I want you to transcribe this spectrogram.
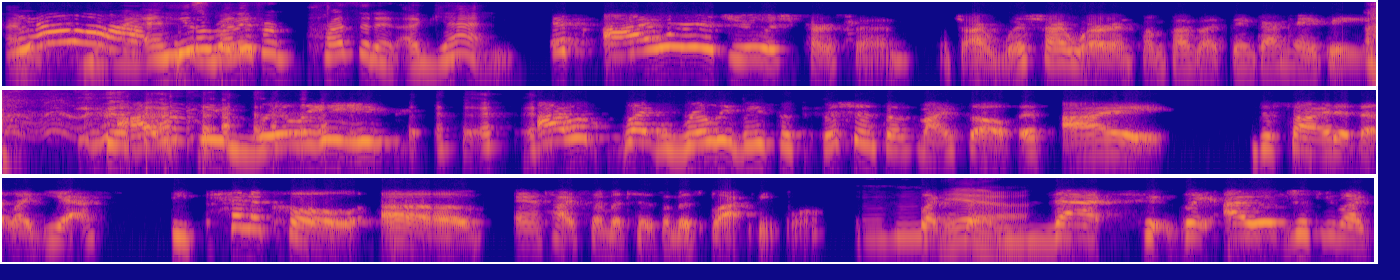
And, Yeah, and he's running for president again. if I were a Jewish person, which I wish I were, and sometimes I think I may be, I would be really I would like really be suspicious of myself if I decided that like yes, the pinnacle of anti-Semitism is black people. Mhm. Like Yeah. so that like I would just be like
